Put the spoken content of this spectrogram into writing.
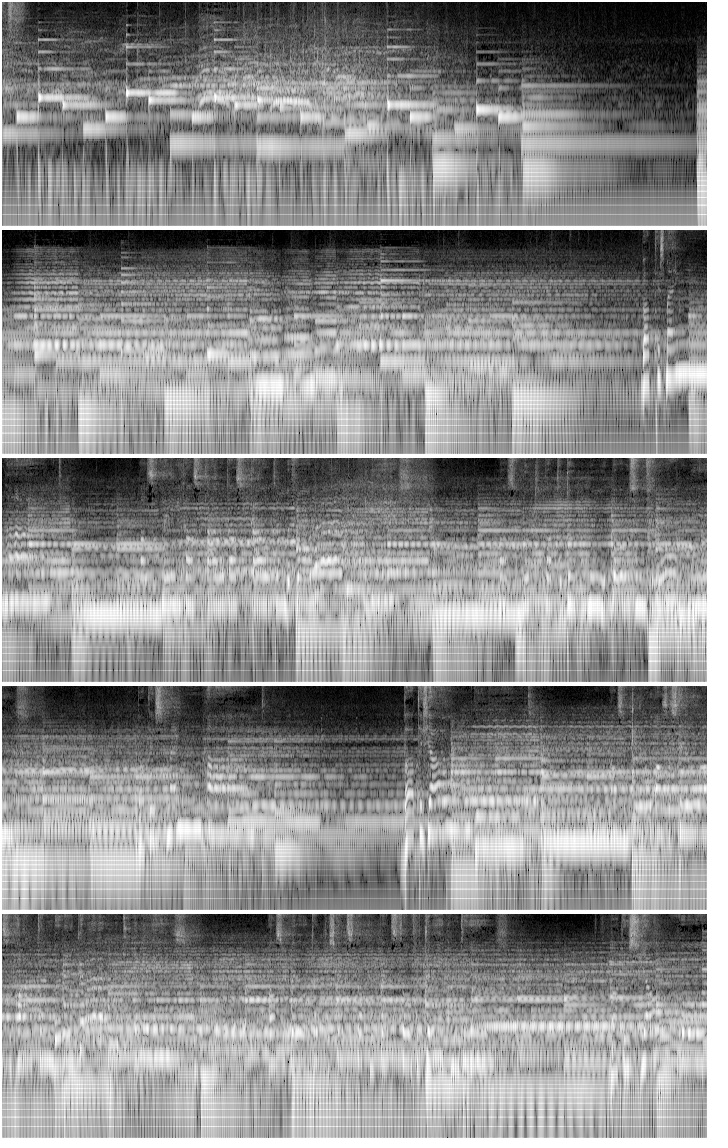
Is mijn hart? Als leeg, als oud, als koud en bevroren is. Als moet wat het doet, nu het boos en verloren is. Wat is mijn hart? Wat is jouw woord? Als het kil, als het stil, als het hard en berekend is. Als het beeld dat je schetst, dat me kwetst, zo vertekend is. Wat is jouw woord?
